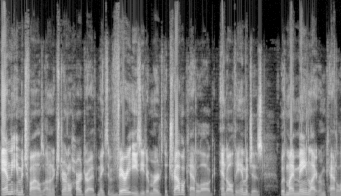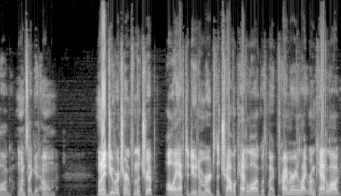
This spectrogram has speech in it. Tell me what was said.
and the image files on an external hard drive makes it very easy to merge the travel catalog and all the images with my main Lightroom catalog once I get home. When I do return from the trip, all I have to do to merge the travel catalog with my primary Lightroom catalog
